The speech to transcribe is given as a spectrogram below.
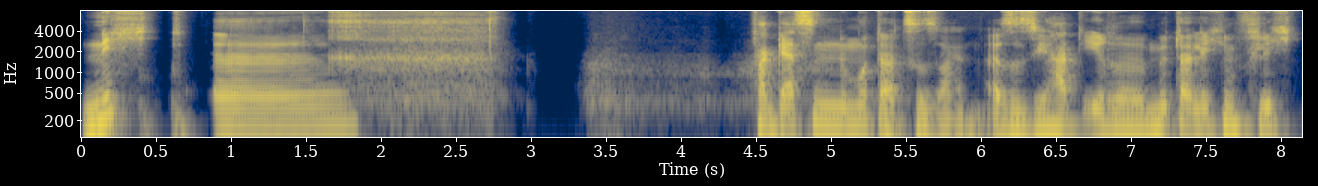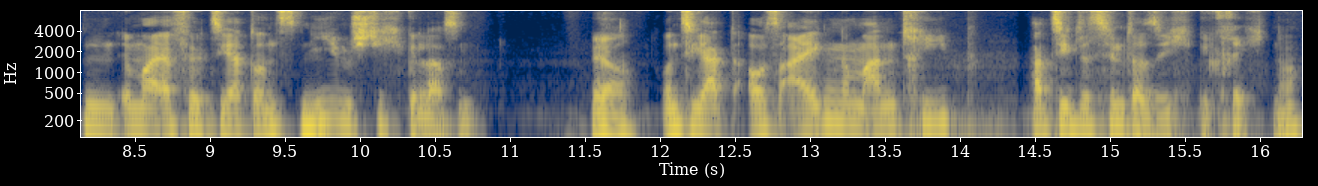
nicht äh, vergessen, eine Mutter zu sein. Also sie hat ihre mütterlichen Pflichten immer erfüllt. Sie hat uns nie im Stich gelassen. Ja. Und sie hat aus eigenem Antrieb, hat sie das hinter sich gekriegt, ne?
